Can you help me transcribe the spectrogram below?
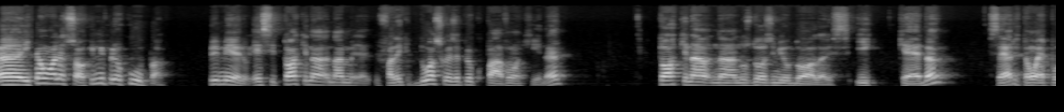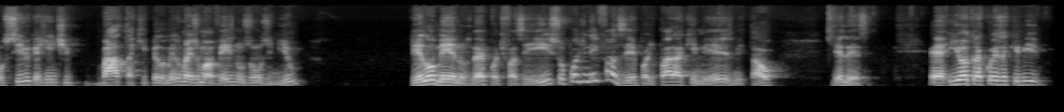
Uh, então, olha só, o que me preocupa? Primeiro, esse toque na, na. Falei que duas coisas preocupavam aqui, né? Toque na, na, nos 12 mil dólares e queda, certo? Então é possível que a gente bata aqui pelo menos mais uma vez nos 11 mil. Pelo menos, né? Pode fazer isso ou pode nem fazer, pode parar aqui mesmo e tal. Beleza. É, e outra coisa que ele.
